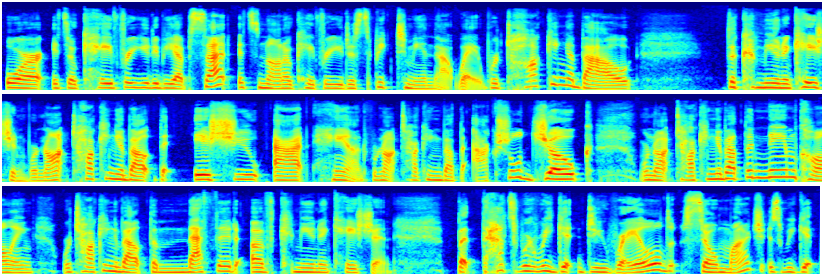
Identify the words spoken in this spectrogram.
or it's okay for you to be upset. It's not okay for you to speak to me in that way. We're talking about the communication. We're not talking about the issue at hand. We're not talking about the actual joke. We're not talking about the name calling. We're talking about the method of communication. But that's where we get derailed so much is we get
